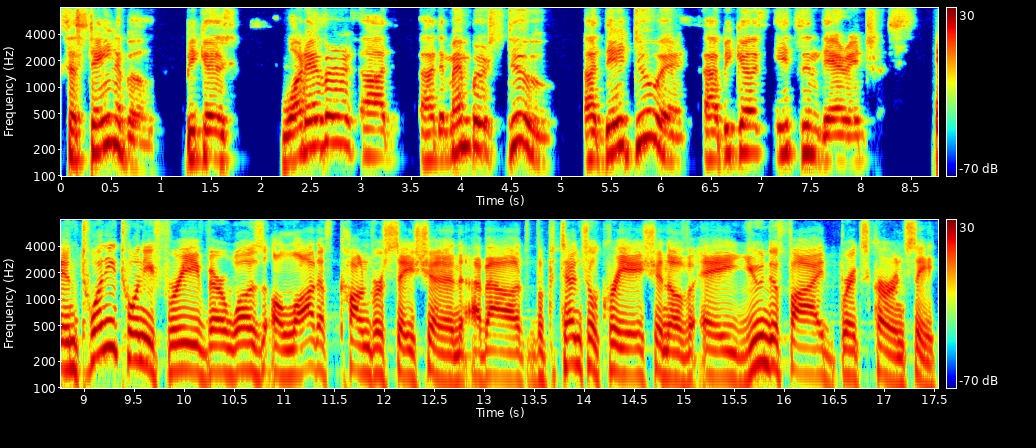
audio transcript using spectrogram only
sustainable because whatever uh, the members do, they do it because it's in their interest. In 2023, there was a lot of conversation about the potential creation of a unified BRICS currency.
